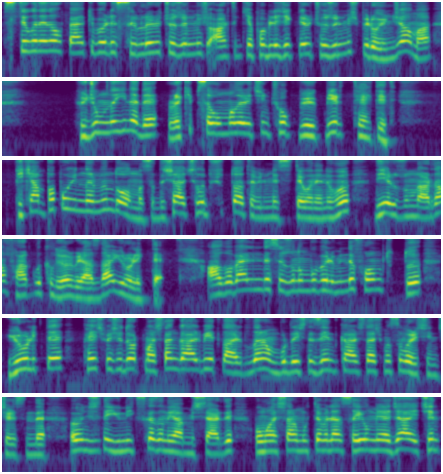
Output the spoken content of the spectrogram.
Steven Enoch belki böyle sırları çözülmüş artık yapabilecekleri çözülmüş bir oyuncu ama hücumda yine de rakip savunmalar için çok büyük bir tehdit. Pick and pop oyunlarının da olması, dışa açılıp şut da atabilmesi Steven Enoch'u diğer uzunlardan farklı kılıyor biraz daha Euroleague'de. Alba Berlin de sezonun bu bölümünde form tuttu. Euroleague'de peş peşe 4 maçtan galibiyetle ayrıldılar ama burada işte Zenit karşılaşması var işin içerisinde. Öncesinde Unix kazanı yenmişlerdi. Bu maçlar muhtemelen sayılmayacağı için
